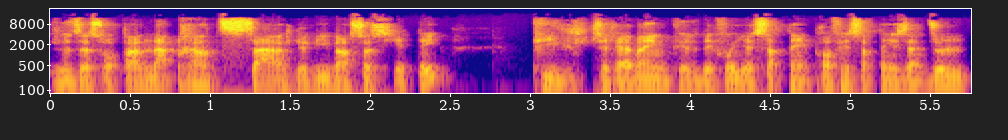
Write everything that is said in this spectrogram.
Je veux dire, sont en apprentissage de vivre en société. Puis je dirais même que des fois, il y a certains profs et certains adultes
